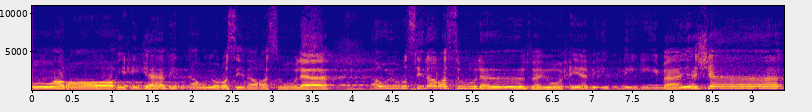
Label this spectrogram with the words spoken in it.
وراء حجاب أو يرسل رسولا أو يرسل رسولا فيوحي بإذنه ما يشاء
